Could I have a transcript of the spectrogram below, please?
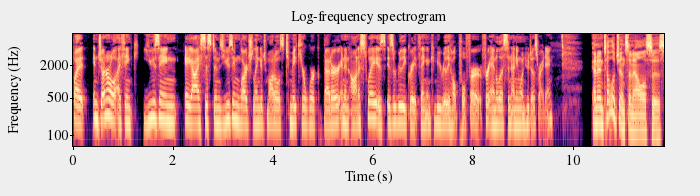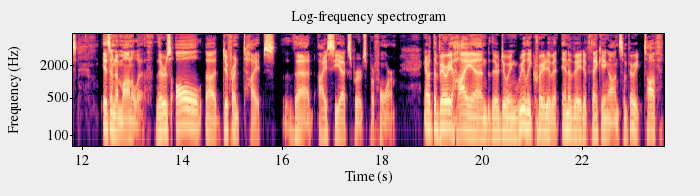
but in general, I think using AI systems, using large language models to make your work better in an honest way is, is a really great thing and can be really helpful for, for analysts and anyone who does writing. And intelligence analysis isn't a monolith. There's all uh, different types that IC experts perform. You know, at the very high end, they're doing really creative and innovative thinking on some very tough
